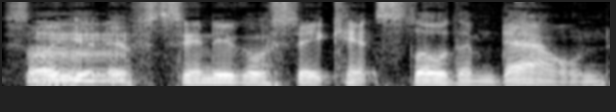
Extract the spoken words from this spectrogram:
So like, Hmm. if San Diego State can't slow them down,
